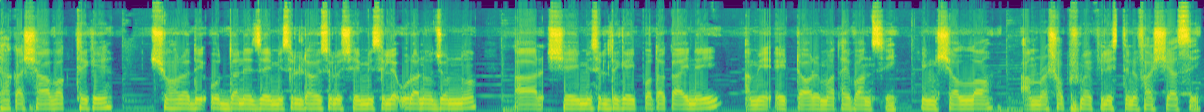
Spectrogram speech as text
ঢাকা শাহবাগ থেকে। শহরাদি উদ্যানে যে মিছিলটা হয়েছিল, সেই মিছিলে উড়ানোর জন্য। আর সেই মিছিল থেকে এই পতাকা আইনেই আমি এই টাওয়ারের মাথায় বানছি ইনশাল্লাহ আমরা সবসময় ফিলিস্তিনে ফাঁসি আছি।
